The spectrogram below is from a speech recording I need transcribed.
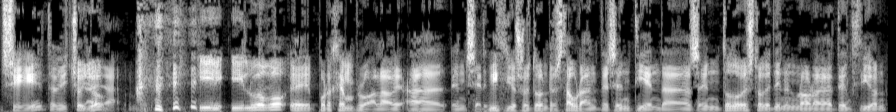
Sí, te lo he dicho Ya, yo. ya. Y, y luego, eh, por ejemplo, a la- a- en servicios, sobre todo en restaurantes, en tiendas, en todo esto que tienen una hora de atención,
